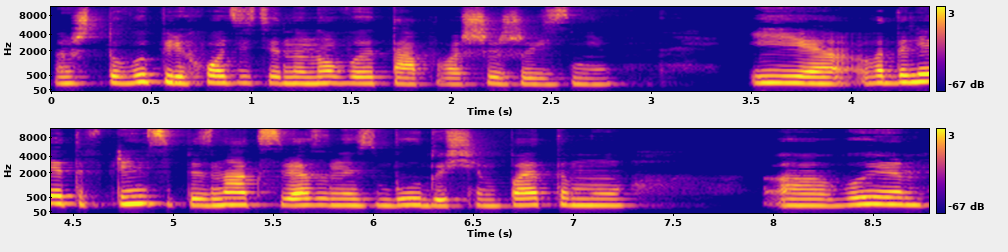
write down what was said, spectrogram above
э, что вы переходите на новый этап вашей жизни. И Водолей — это, в принципе, знак, связанный с будущим, поэтому э, вы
